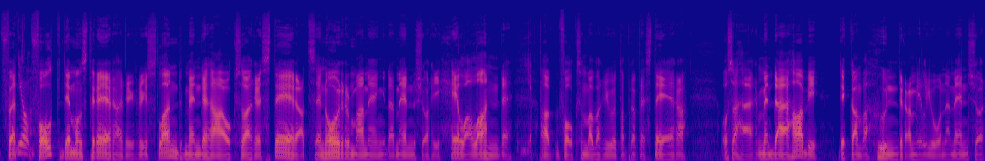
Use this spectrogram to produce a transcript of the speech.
För att jo. folk demonstrerar i Ryssland, men det har också arresterats enorma mängder människor i hela landet Japp. av folk som har varit ute och protesterat och så här. Men där har vi, det kan vara hundra miljoner människor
